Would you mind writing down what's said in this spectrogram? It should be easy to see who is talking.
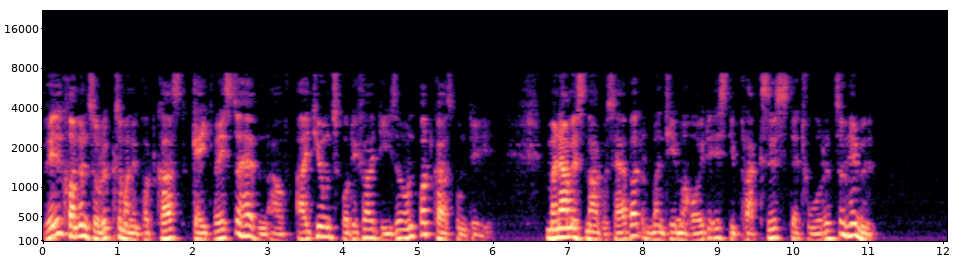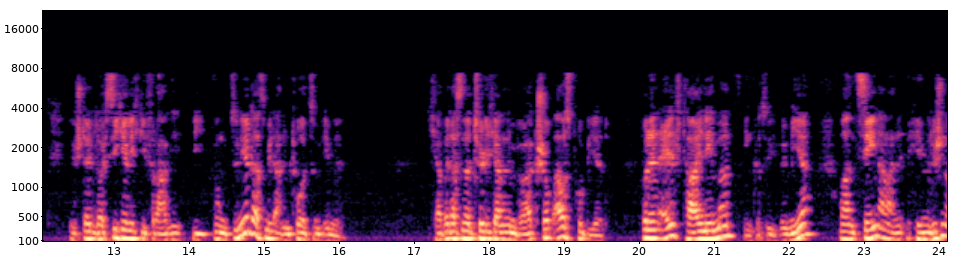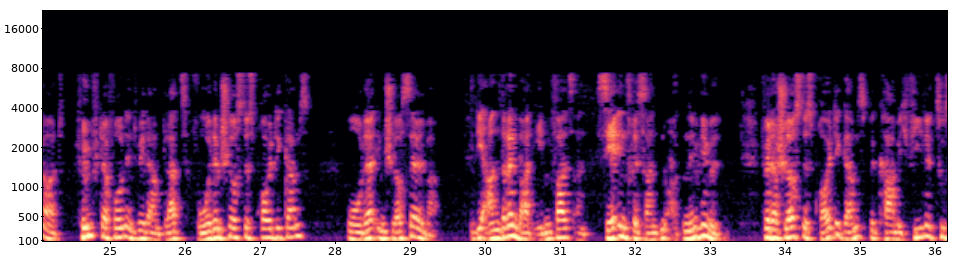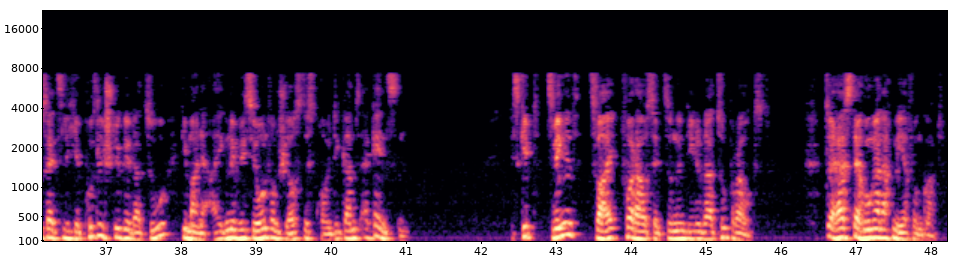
Speaker 1: Willkommen zurück zu meinem Podcast Gateways to Heaven auf iTunes, Spotify, Deezer und Podcast.de. Mein Name ist Markus Herbert und mein Thema heute ist die Praxis der Tore zum Himmel. Ihr stellt euch sicherlich die Frage, wie funktioniert das mit einem Tor zum Himmel? Ich habe das natürlich an einem Workshop ausprobiert. Von den elf Teilnehmern, inklusive mir, waren zehn an einem himmlischen Ort. Fünf davon entweder am Platz vor dem Schloss des Bräutigams oder im Schloss selber. Die anderen waren ebenfalls an sehr interessanten Orten im Himmel. Für das Schloss des Bräutigams bekam ich viele zusätzliche Puzzlestücke dazu, die meine eigene Vision vom Schloss des Bräutigams ergänzten. Es gibt zwingend zwei Voraussetzungen, die du dazu brauchst. Zuerst der Hunger nach mehr von Gott.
